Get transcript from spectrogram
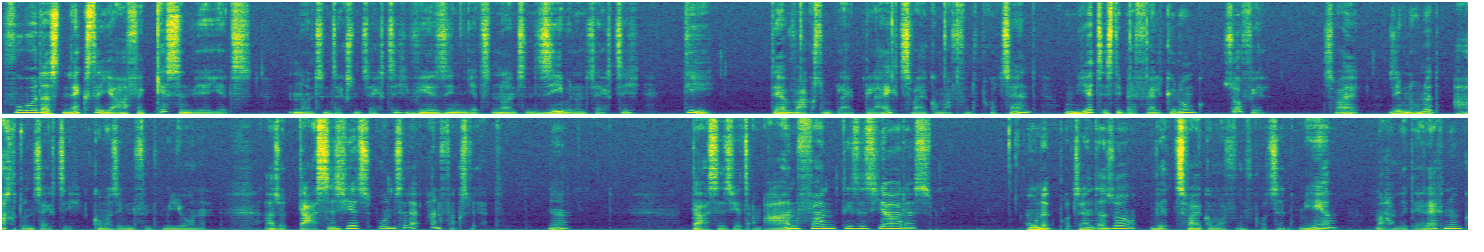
Für das nächste Jahr vergessen wir jetzt 1966, wir sind jetzt 1967, die, der Wachstum bleibt gleich 2,5% und jetzt ist die Bevölkerung so viel, 768,75 Millionen. Also das ist jetzt unser Anfangswert. Ja? Das ist jetzt am Anfang dieses Jahres. 100% also wird 2,5% mehr. Machen wir die Rechnung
